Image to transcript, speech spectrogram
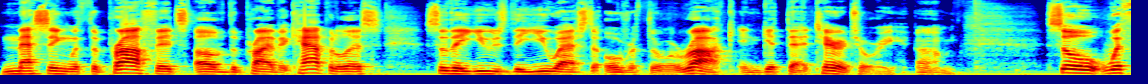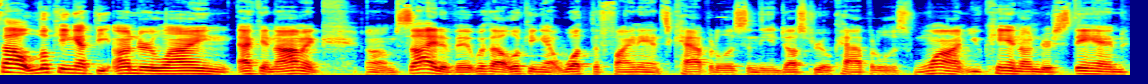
messing with the profits of the private capitalists. So they used the U.S. to overthrow Iraq and get that territory. Um, so, without looking at the underlying economic um, side of it, without looking at what the finance capitalists and the industrial capitalists want, you can't understand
